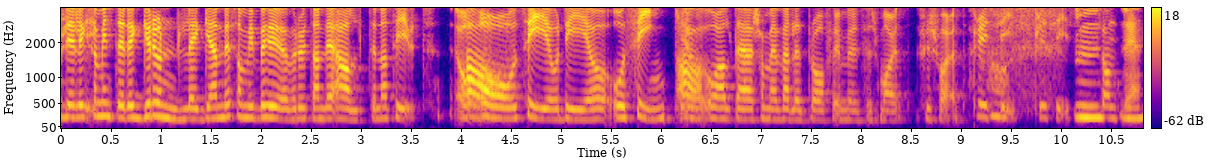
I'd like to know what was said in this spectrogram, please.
det är liksom inte det grundläggande som vi behöver utan det är alternativt. Och Ja. A och C och D och, och zink Ja. och, och allt det här som är väldigt bra för immunförsvaret. Försvaret. Precis, precis. Mm, Sånt mm.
